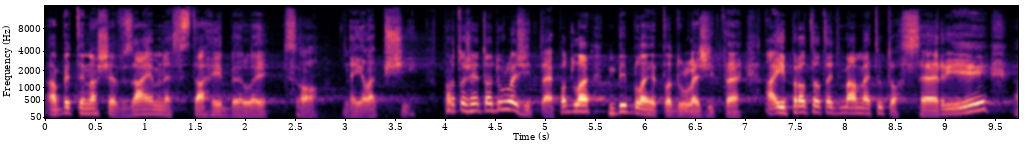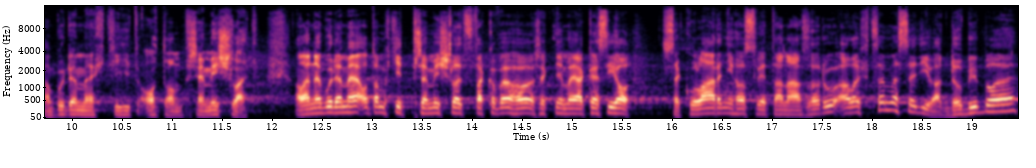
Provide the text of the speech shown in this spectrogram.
aby ty naše vzájemné vztahy byly co nejlepší. Protože je to důležité, podle Bible je to důležité. A i proto teď máme tuto sérii a budeme chtít o tom přemýšlet. Ale nebudeme o tom chtít přemýšlet z takového, řekněme, jakésiho sekulárního světa názoru, ale chceme se dívat do Bible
